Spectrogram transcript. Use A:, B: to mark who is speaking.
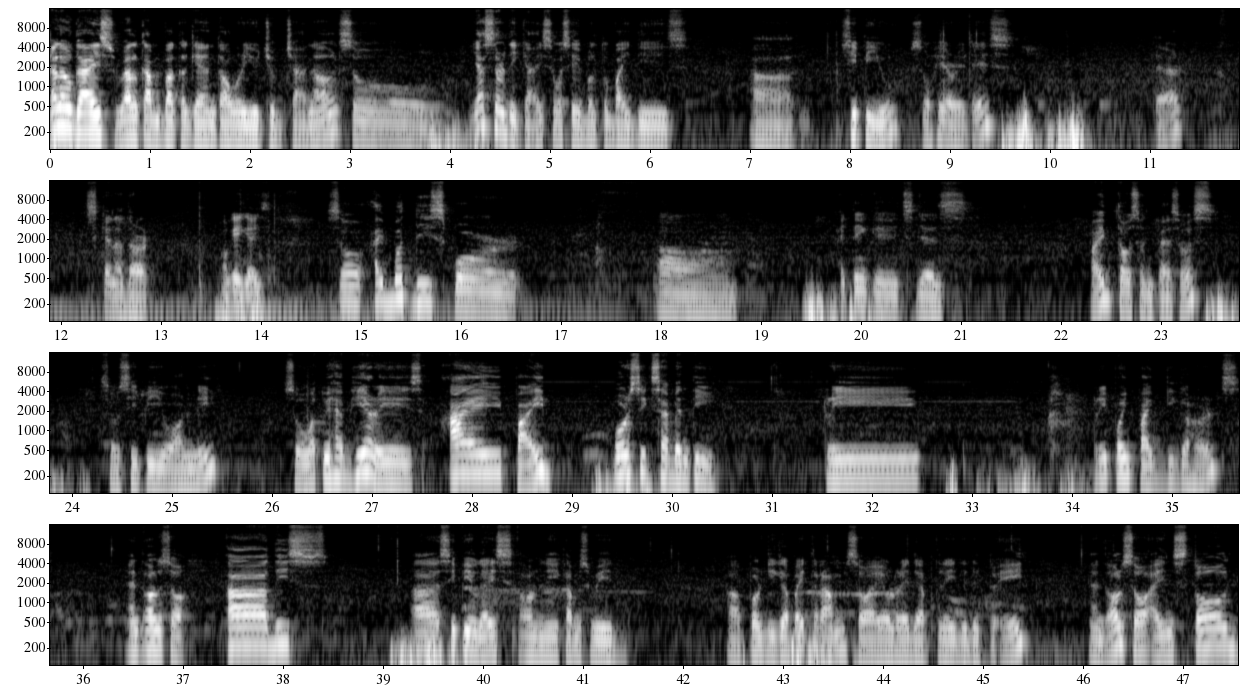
A: Hello guys, welcome back again to our YouTube channel. So, yesterday guys, I was able to buy this uh, CPU. So here it is. There. It's kind of dark. Okay guys. So, I bought this for uh, I think it's just 5,000 pesos. So, CPU only. So, what we have here is i5 4670 3 3.5 gigahertz. And also uh this uh CPU guys only comes with uh, 4 gigabyte RAM. So I already upgraded it to 8 and also I installed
